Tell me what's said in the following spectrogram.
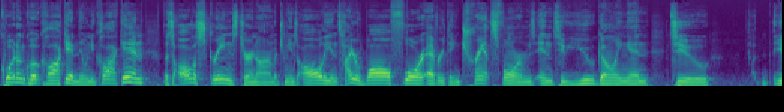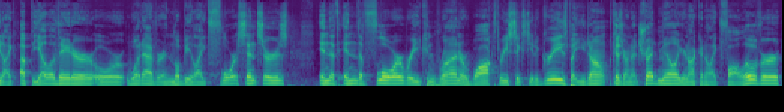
quote unquote clock in. And when you clock in, that's all the screens turn on, which means all the entire wall, floor, everything transforms into you going in to you know like up the elevator or whatever and there'll be like floor sensors in the in the floor where you can run or walk 360 degrees but you don't because you're on a treadmill you're not going to like fall over.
